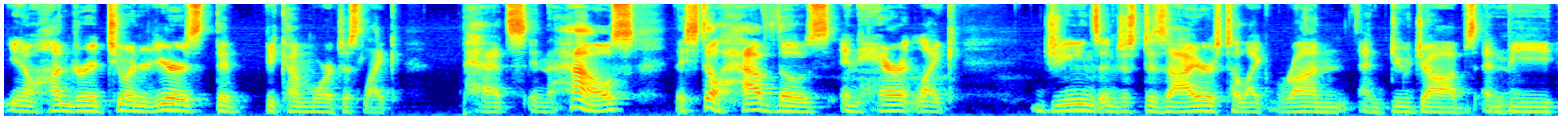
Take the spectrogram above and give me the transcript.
you know 100 200 years they've become more just like pets in the house. They still have those inherent like genes and just desires to like run and do jobs and Yeah. be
